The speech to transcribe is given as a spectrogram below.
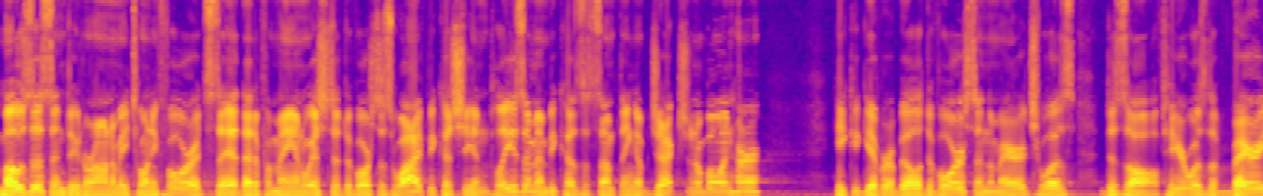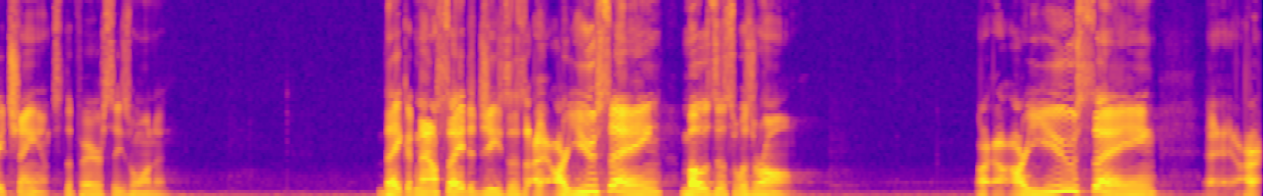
Moses in Deuteronomy 24 had said that if a man wished to divorce his wife because she didn't please him and because of something objectionable in her, he could give her a bill of divorce and the marriage was dissolved. Here was the very chance the Pharisees wanted. They could now say to Jesus, Are you saying Moses was wrong? Are, are you saying, are,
